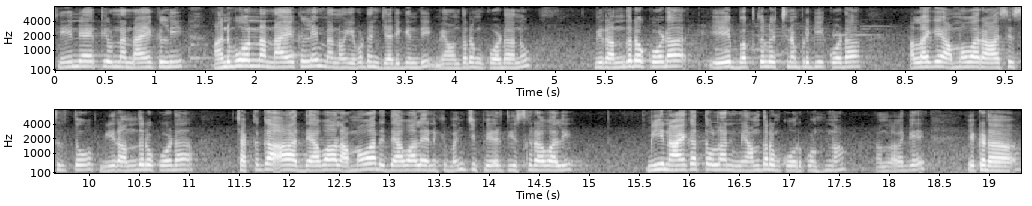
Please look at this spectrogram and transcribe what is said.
సీనియారిటీ ఉన్న నాయకుల్ని అనుభవం ఉన్న నాయకుల్ని మనం ఇవ్వడం జరిగింది. మేమందరం కూడాను. మీరందరూ కూడా ఏ భక్తులు వచ్చినప్పటికీ కూడా అలాగే అమ్మవారి ఆశీస్సులతో మీరందరూ కూడా చక్కగా ఆ దేవాల అమ్మవారి దేవాలయానికి మంచి పేరు తీసుకురావాలి. మీ నాయకత్వంలో మీ అందరం కోరుకుంటున్నాం. అలాగే ఇక్కడ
